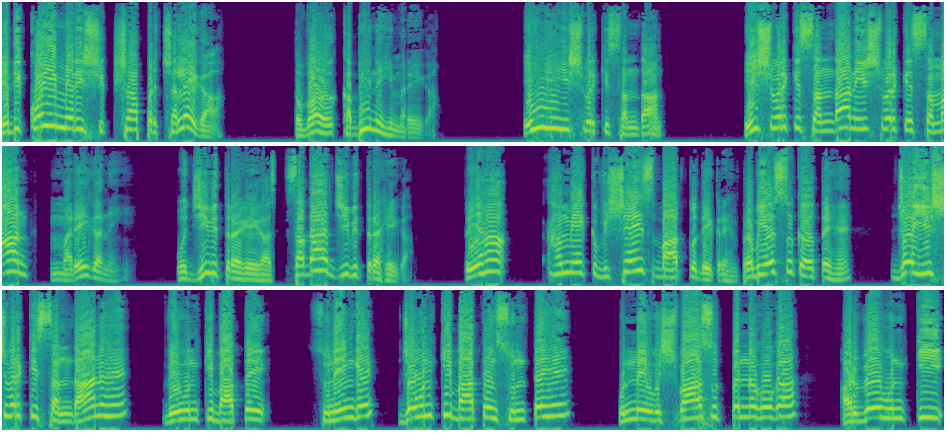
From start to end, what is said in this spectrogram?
यदि कोई मेरी शिक्षा पर चलेगा वह कभी नहीं मरेगा। यही है ईश्वर की संतान। ईश्वर की संतान, ईश्वर के समान मरेगा नहीं। वो जीवित रहेगा, सदा जीवित रहेगा। तो यहाँ हम एक विशेष बात को देख रहे हैं। प्रभु यीशु कहते हैं, जो ईश्वर की संतान है, वे उनकी बातें सुनेंगे, जो उनकी बातें सुनते हैं, उनमें विश्वास उत्पन्न होगा और वे उनकी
